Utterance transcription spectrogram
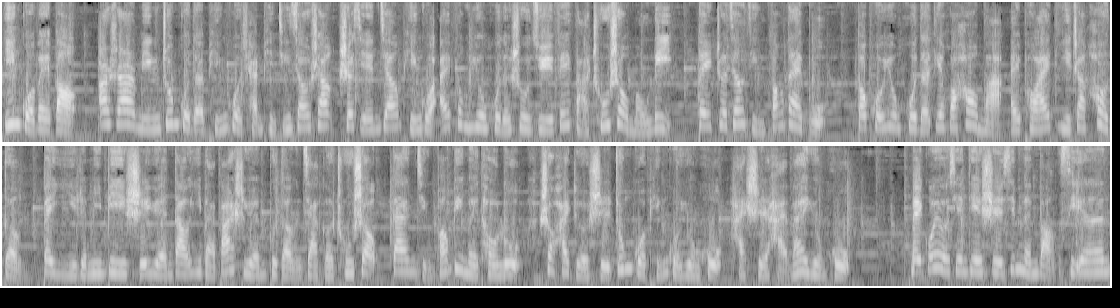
英国卫报：二十二名中国的苹果产品经销商涉嫌将苹果 iPhone 用户的数据非法出售牟利，被浙江警方逮捕。包括用户的电话号码、Apple ID 账号等，被以人民币十元到一百八十元不等价格出售，但警方并未透露受害者是中国苹果用户还是海外用户。美国有线电视新闻网 CNN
